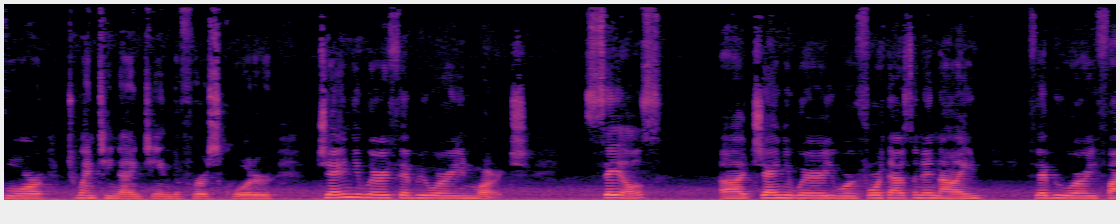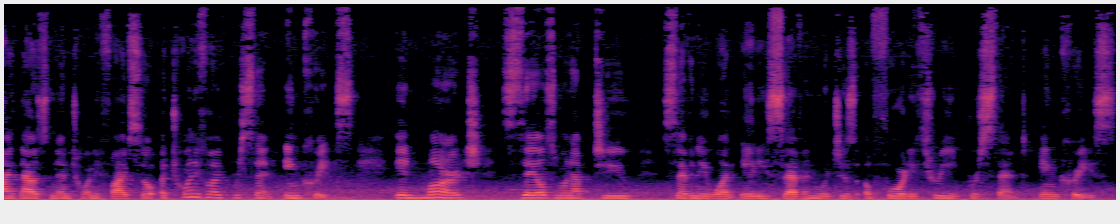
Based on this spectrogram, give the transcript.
for 2019, the first quarter, January, February, and March. Sales, uh, January were 4,009, February 5,025, so a 25% increase. In March, sales went up to 7187, which is a 43% increase.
